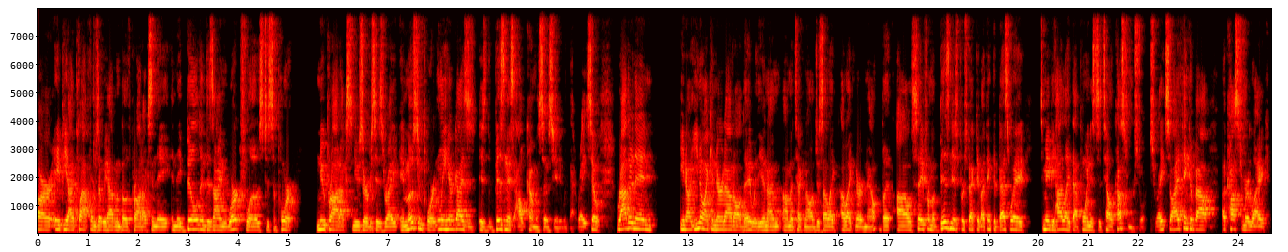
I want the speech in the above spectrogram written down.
our API platforms that we have in both products, and they and they build and design workflows to support new products, new services, right? And most importantly, here, guys, is, is the business outcome associated with that, right? So rather than you know, you know, I can nerd out all day with you, and I'm I'm a technologist. I like I like nerding out, but I'll say from a business perspective, I think the best way to maybe highlight that point is to tell customer stories, right? So I think about a customer like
